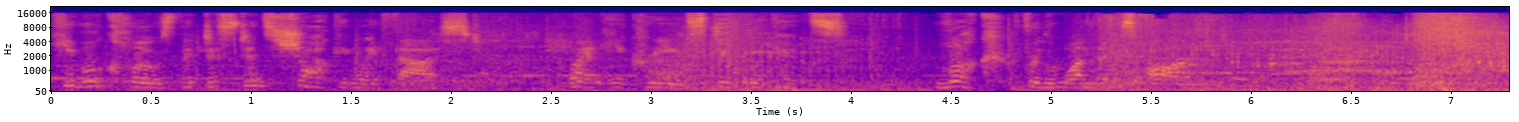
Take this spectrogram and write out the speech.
He will close the distance shockingly fast when he creates duplicates. Look for the one that is armed.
